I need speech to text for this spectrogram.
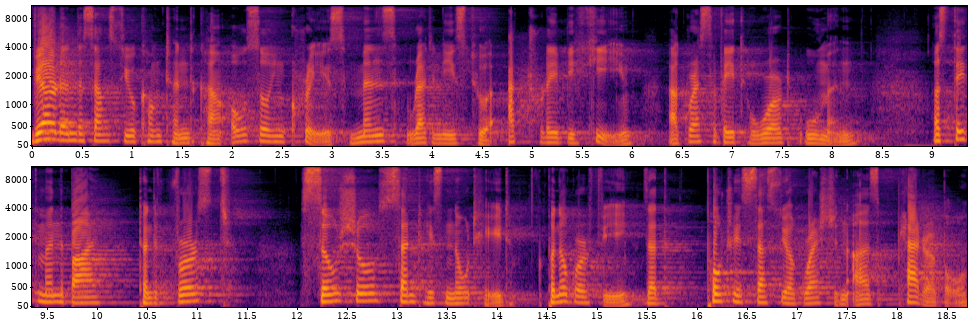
violent sexual content can also increase men's readiness to actually behave aggressively toward women. A statement by 21st social scientists noted pornography that portrays sexual aggression as pleasurable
